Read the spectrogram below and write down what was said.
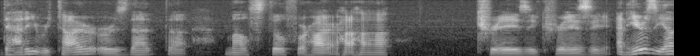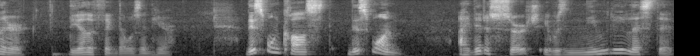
daddy retire or is that uh mouse still for hire? Haha crazy crazy. And here's the other the other thing that was in here. This one cost this one I did a search it was newly listed.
